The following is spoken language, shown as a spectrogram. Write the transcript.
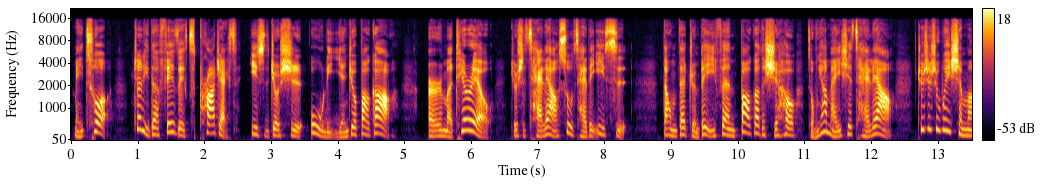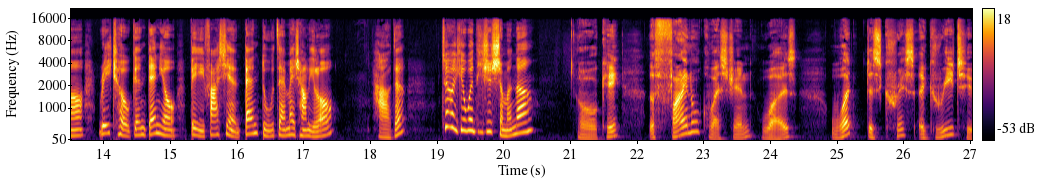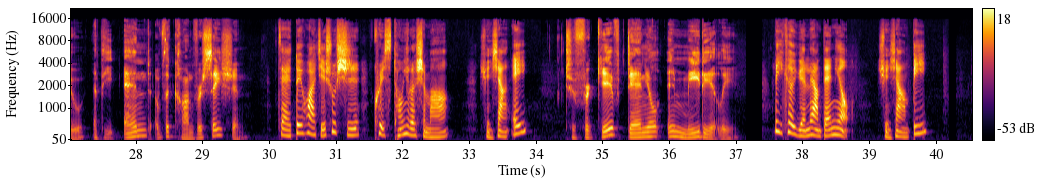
没错，这里的 physics project 意思就是物理研究报告，而 material 就是材料、素材的意思。当我们在准备一份报告的时候，总要买一些材料。这就是为什么 Rachel 跟 Daniel 被发现单独在卖场里喽。好的，最后一个问题是什么呢？Okay, the final question was What does Chris agree to at the end of the conversation? 在对话结束时，Chris 同意了什么？选项 A，To forgive Daniel immediately. 立刻原谅 Daniel。选项 B，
